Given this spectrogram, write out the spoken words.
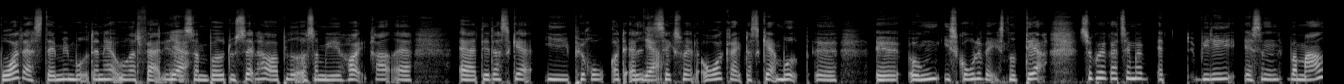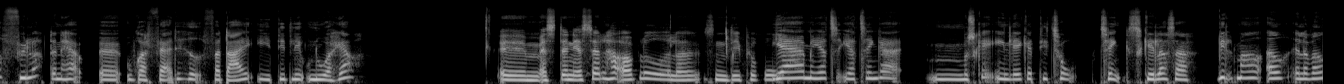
bruger deres stemme imod den her uretfærdighed, ja. som både du selv har oplevet, og som i høj grad er, er det, der sker i Peru, og alle ja. de seksuelle overgreb, der sker mod øh, øh, unge i skolevæsenet der, så kunne jeg godt tænke mig, at vi lige, øh, sådan, hvor meget fylder den her øh, uretfærdighed for dig i dit liv nu og her? Øhm, altså den, jeg selv har oplevet, eller sådan det i Peru? Ja, men jeg, jeg tænker måske egentlig ikke, at de to ting skiller sig vildt meget ad, eller hvad?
